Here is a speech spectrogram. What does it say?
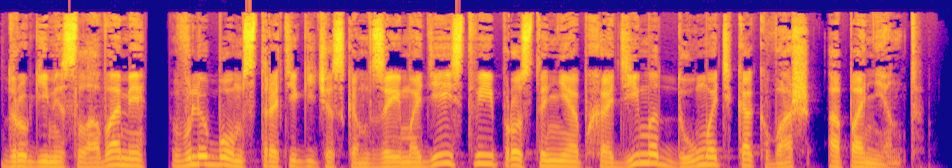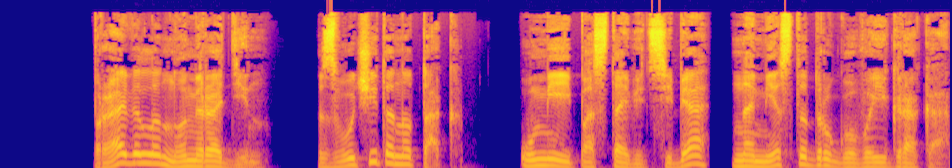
Другими словами, в любом стратегическом взаимодействии просто необходимо думать как ваш оппонент. Правило номер один. Звучит оно так. Умей поставить себя на место другого игрока.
